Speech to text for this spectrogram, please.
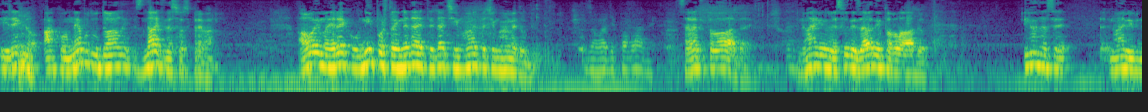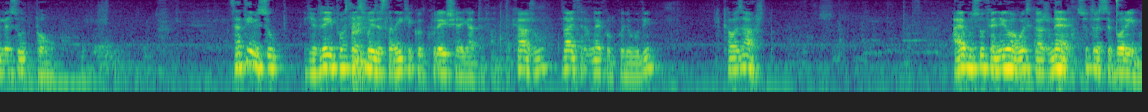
i rekao, ako ne budu dali, znajte da su vas prevarili. A ovima je rekao, ni pošto im ne dajete, da će im Muhammed, pa će Muhammed ubiti. Zavadi pa vlade. Savjeti pa vladaj. Nuaym ibn Mesud je zavadni pa vladao. I onda se Nuaym ibn Mesud povuku. Zatim su jevreji poslali svoje zaslanike kod Kurejšija i Gatafana. Kažu, dajte nam nekoliko ljudi. Kao zašto? A Ebu Sufija njegova vojska kažu, ne, sutra se borimo.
